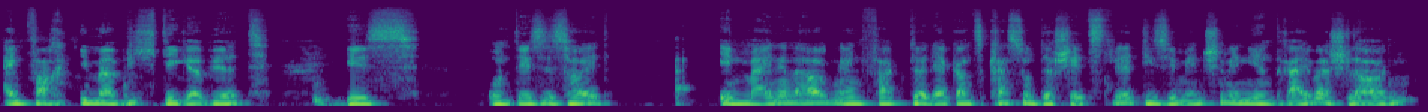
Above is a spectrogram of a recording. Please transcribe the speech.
einfach immer wichtiger wird, ist, und das ist halt in meinen Augen ein Faktor, der ganz krass unterschätzt wird. Diese Menschen, wenn ihren Treiber schlagen,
